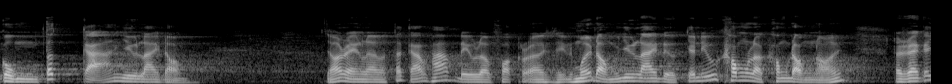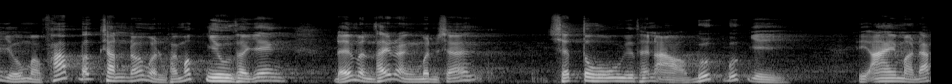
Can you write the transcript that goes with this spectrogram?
cùng tất cả như lai đồng rõ ràng là tất cả pháp đều là phật rồi thì mới đồng với như lai được chứ nếu không là không đồng nổi. Thật ra cái vụ mà pháp bất sanh đó mình phải mất nhiều thời gian để mình thấy rằng mình sẽ sẽ tu như thế nào, bước bước gì. Thì ai mà đã,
